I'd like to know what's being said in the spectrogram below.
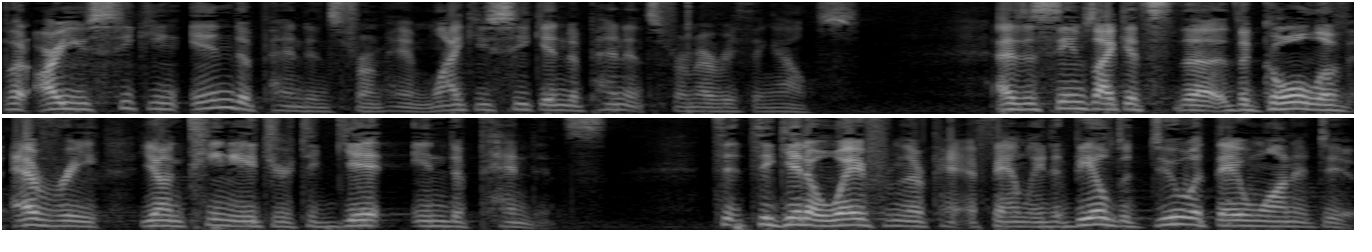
but are you seeking independence from Him like you seek independence from everything else? As it seems like it's the, the goal of every young teenager to get independence, to, to get away from their family, to be able to do what they want to do.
